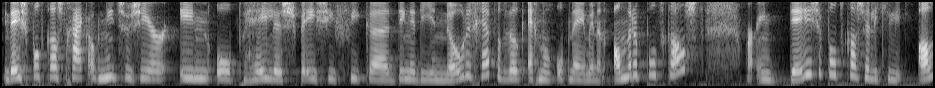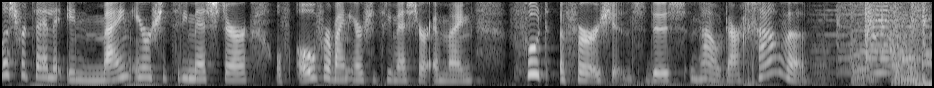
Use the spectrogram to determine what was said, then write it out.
In deze podcast ga ik ook niet zozeer in op hele specifieke dingen die je nodig hebt. Dat wil ik echt nog opnemen in een andere podcast. Maar in deze podcast wil ik jullie alles vertellen in mijn eerste trimester. Of over mijn eerste trimester en mijn food aversions. Dus nou, daar gaan we.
